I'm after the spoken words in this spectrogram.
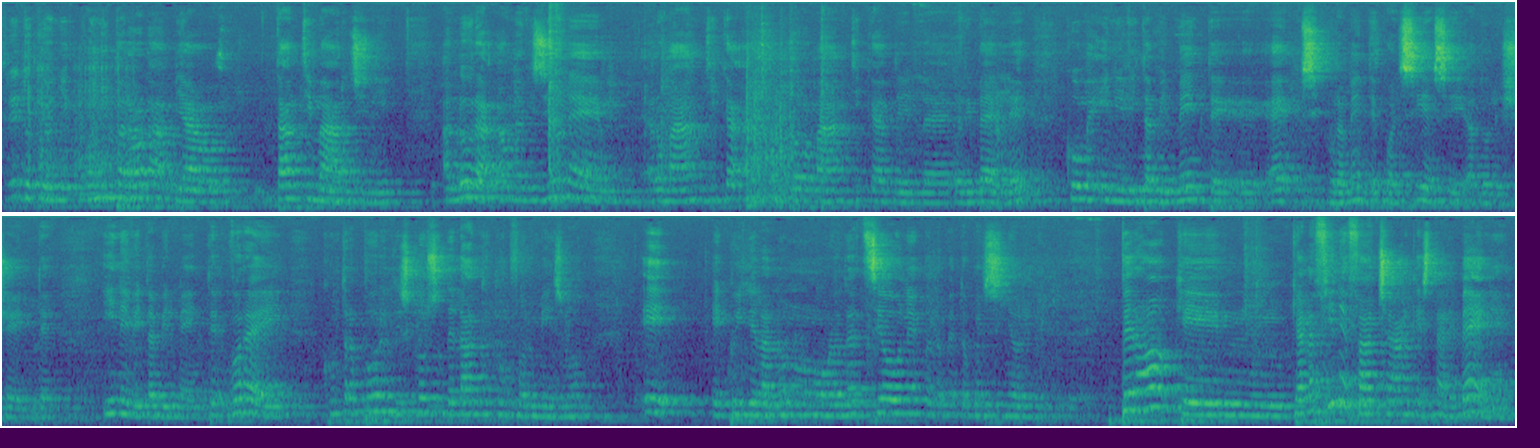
Credo che ogni parola abbia tanti margini. Allora ha una visione romantica, anche un po' romantica del ribelle, come inevitabilmente eh, è sicuramente qualsiasi adolescente, inevitabilmente vorrei contrapporre il discorso dell'anticonformismo e, e quindi la non omologazione, quello che ha detto quel signore lì, però che, che, alla fine faccia anche stare bene,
